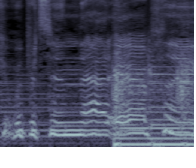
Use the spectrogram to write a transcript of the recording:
Can we pretend that airplane?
